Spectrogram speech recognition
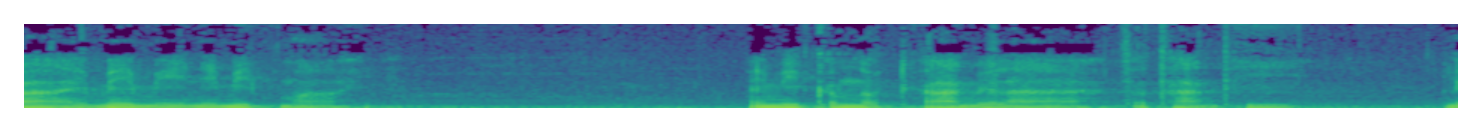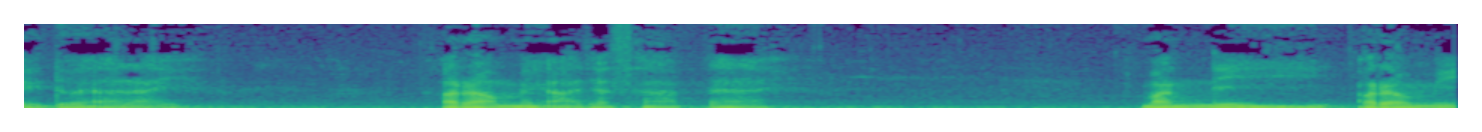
ตายไม่มีนิมิตหมาย ไม่มีกำหนดการเวลาสถานที่หรือด้วยอะไร เราไม่อาจจะทราบได้ วันนี้เรามี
